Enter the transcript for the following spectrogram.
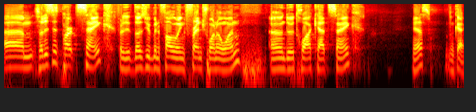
Um, so this is part 5 for those who've been following French 101. 1, 2, 3, 4, 5. Yes? Okay.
